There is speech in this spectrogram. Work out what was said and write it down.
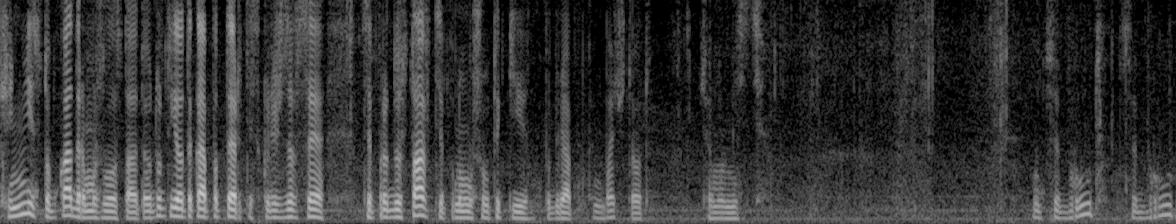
чи ні, стоп-кадр можливо ставити. Отут є така потертість, скоріш за все, це при доставці, тому що такі подряпки, бачите, от в цьому місці. Оце бруд, це бруд.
